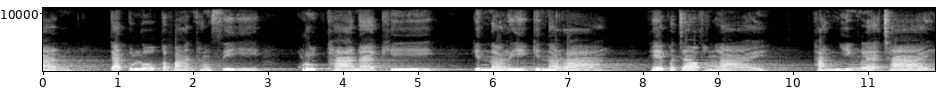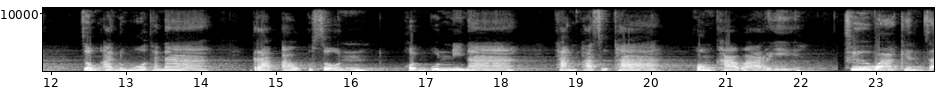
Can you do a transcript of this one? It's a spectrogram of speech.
ารจัตุโลกบาลทั้งสี่ครุฑธานาคี กินนรีกินนรา เทพเจ้าทั้งหลาย ทั้งหญิงและชาย จงอนุโมทนา รับเอากุศล ผลบุญนี้หนา ทั้งพระสุธา คงคาวารี ชื่อว่าเข็นใจ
